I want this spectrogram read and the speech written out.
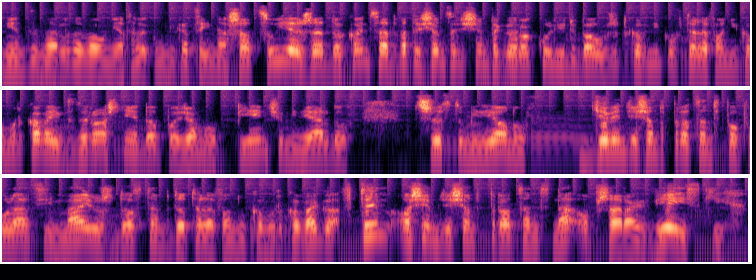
Międzynarodowa Unia Telekomunikacyjna szacuje, że do końca 2010 roku liczba użytkowników telefonii komórkowej wzrośnie do poziomu 5 miliardów 300 milionów. 90% populacji ma już dostęp do telefonu komórkowego, w tym 80% na obszarach wiejskich.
